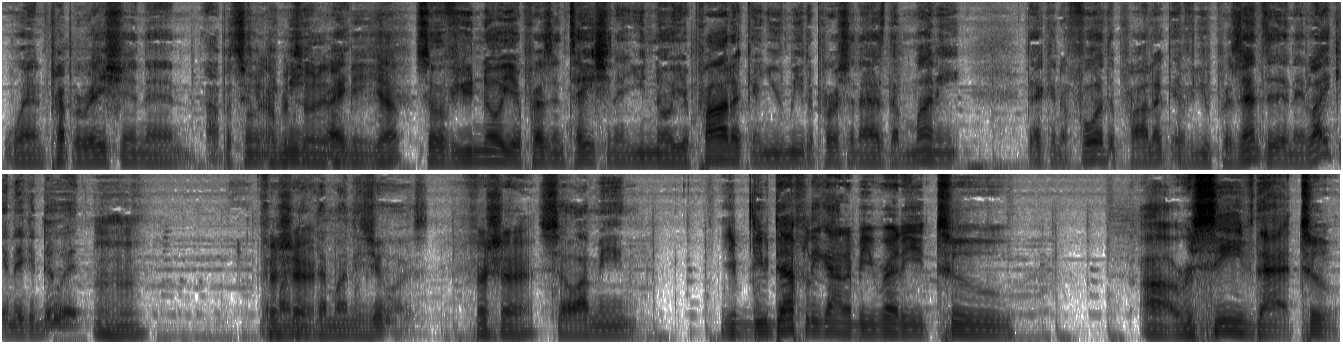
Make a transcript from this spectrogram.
when preparation and opportunity, Mm-hmm. Opportunity meet, right? meet, yep. So if you know your presentation and you know your product, and you meet a person that has the money that can afford the product, if you present it and they like it, and they can do it. Mm-hmm. The For money, sure. the money's yours. For sure. So I mean, You you definitely got to be ready to uh, receive that too.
